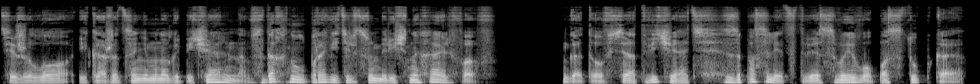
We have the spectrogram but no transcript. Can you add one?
Тяжело и, кажется, немного печально вздохнул правитель сумеречных эльфов. «Готовься отвечать за последствия своего поступка».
